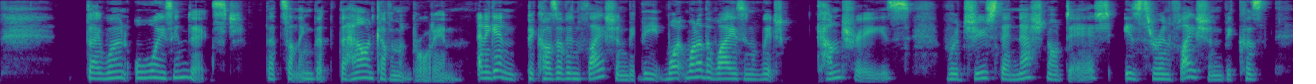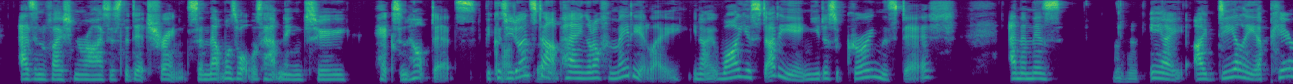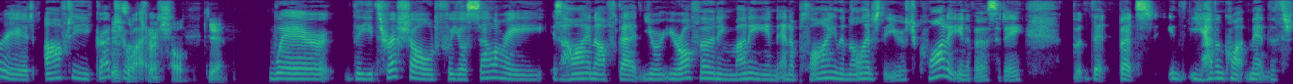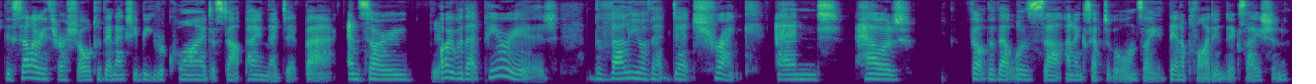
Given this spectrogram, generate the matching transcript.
they weren't always indexed. That's something that the Howard government brought in. And again, because of inflation, the, one of the ways in which countries reduce their national debt is through inflation because as inflation rises, the debt shrinks. And that was what was happening to HECS and help debts because you don't start paying it off immediately. You know, while you're studying, you're just accruing this debt. And then there's mm-hmm. you know, ideally a period after you graduate. yeah. Where the threshold for your salary is high enough that you're you're off earning money and, and applying the knowledge that you acquired at university, but that but you haven't quite met the, the salary threshold to then actually be required to start paying that debt back. And so yeah. over that period, the value of that debt shrank. And Howard felt that that was uh, unacceptable, and so then applied indexation,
